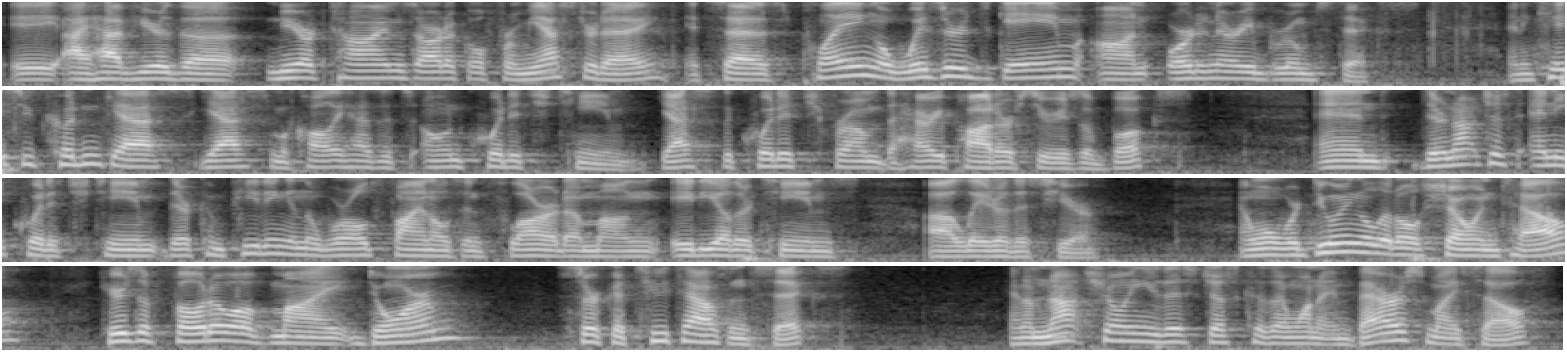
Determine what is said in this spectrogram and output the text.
I have here the New York Times article from yesterday. It says, playing a wizard's game on ordinary broomsticks. And in case you couldn't guess, yes, Macaulay has its own Quidditch team. Yes, the Quidditch from the Harry Potter series of books. And they're not just any Quidditch team, they're competing in the World Finals in Florida among 80 other teams uh, later this year. And while we're doing a little show and tell, Here's a photo of my dorm circa 2006. And I'm not showing you this just because I want to embarrass myself.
